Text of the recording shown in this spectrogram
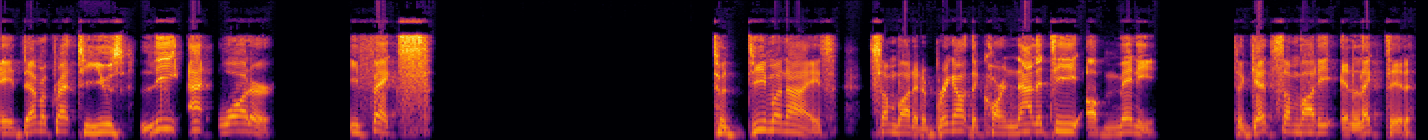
a Democrat to use Lee Atwater effects to demonize somebody, to bring out the carnality of many, to get somebody elected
